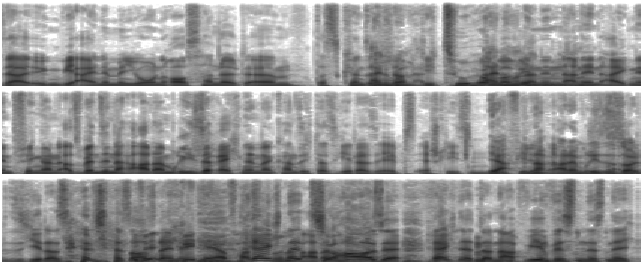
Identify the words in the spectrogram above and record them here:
da irgendwie eine Million raushandelt, ähm, das können sich doch 100. die 100 Zuhörerinnen an den eigenen Fingern. Also wenn sie nach Adam Riese rechnen, dann kann sich das jeder selbst erschließen. Ja, nach Adam es Riese sollte sich jeder selbst das ausrechnen. ja rechnet zu Hause, rechnet danach. Wir wissen es nicht.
